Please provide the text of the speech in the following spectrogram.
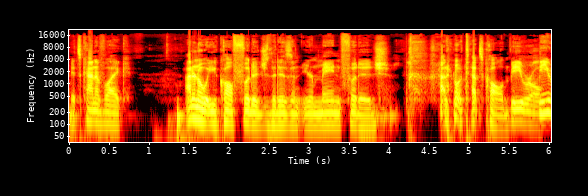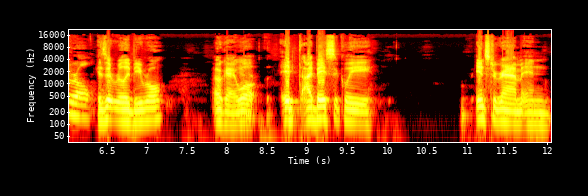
It's kind of like, I don't know what you call footage that isn't your main footage. I don't know what that's called. B roll. B roll. Is it really B roll? Okay, well, it I basically Instagram and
